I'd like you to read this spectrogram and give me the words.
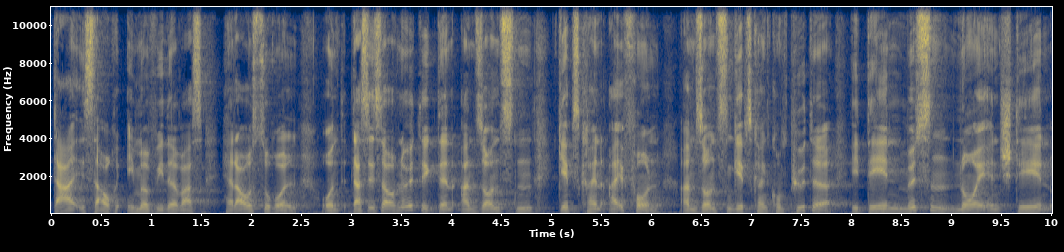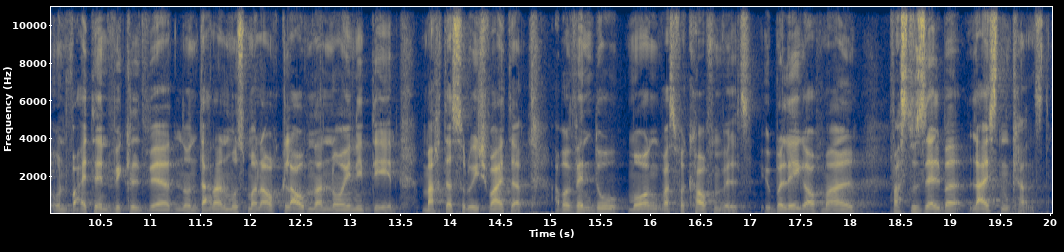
da ist auch immer wieder was herauszuholen. Und das ist auch nötig, denn ansonsten gäbe es kein iPhone, ansonsten gäbe es kein Computer. Ideen müssen neu entstehen und weiterentwickelt werden. Und daran muss man auch glauben an neuen Ideen. Mach das ruhig weiter. Aber wenn du morgen was verkaufen willst, überlege auch mal, was du selber leisten kannst.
